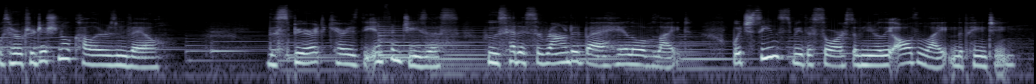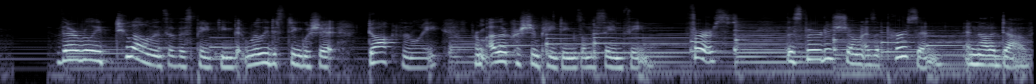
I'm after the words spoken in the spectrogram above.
with her traditional colors and veil. The Spirit carries the infant Jesus, whose head is surrounded by a halo of light, which seems to be the source of nearly all the light in the painting. There are really two elements of this painting that really distinguish it doctrinally from other Christian paintings on the same theme. First, the Spirit is shown as a person and not a dove.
